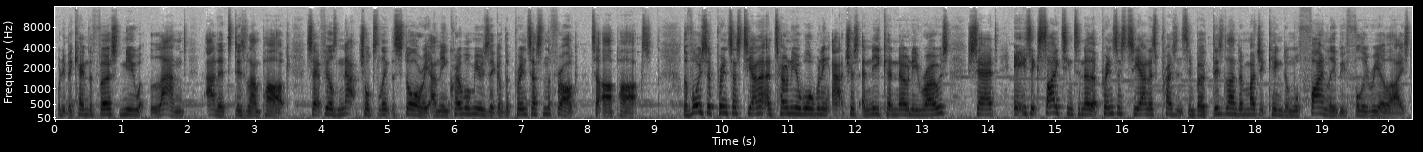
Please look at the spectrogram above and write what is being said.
when it became the first new land added to Disneyland Park, so it feels natural to link the story and the incredible music of The Princess and the Frog to our parks. The voice of Princess Tiana and Tony Award winning actress Anika Noni Rose said, It is exciting to know that Princess Tiana's presence in both Disneyland and Magic Kingdom will finally be fully realised.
